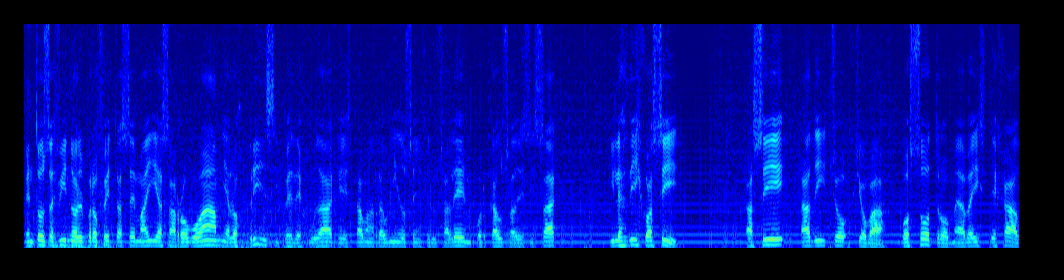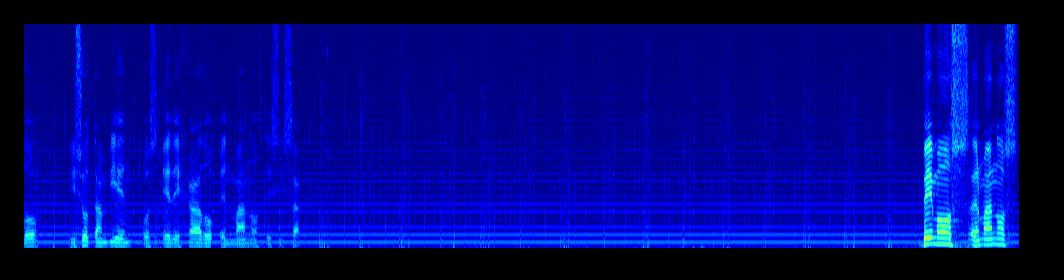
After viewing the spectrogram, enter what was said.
Entonces vino el profeta Semaías a Roboam y a los príncipes de Judá que estaban reunidos en Jerusalén por causa de Sisac, y les dijo así, así ha dicho Jehová, vosotros me habéis dejado, y yo también os he dejado en manos de Sisac. Vemos, hermanos,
